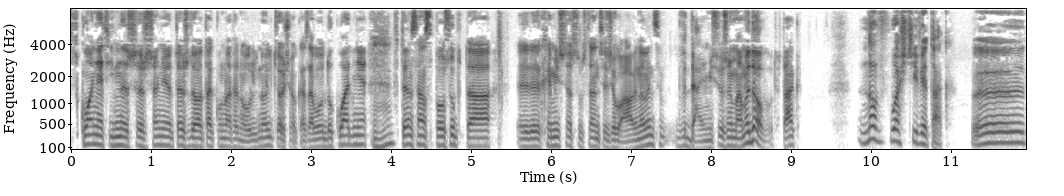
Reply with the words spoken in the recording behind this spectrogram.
skłaniać inne szerszenie też do ataku na ten ul. No i co się okazało? Dokładnie w ten sam sposób ta e, chemiczna substancja działała. No więc wydaje mi się, że mamy dowód, tak? No właściwie tak. Yy,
